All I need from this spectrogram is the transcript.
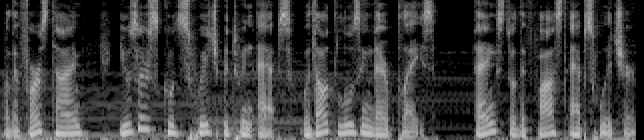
For the first time, users could switch between apps without losing their place, thanks to the fast app switcher.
